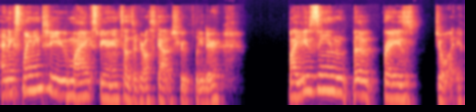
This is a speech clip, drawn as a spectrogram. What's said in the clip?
and explaining to you my experience as a Girl Scout troop leader by using the phrase joy.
